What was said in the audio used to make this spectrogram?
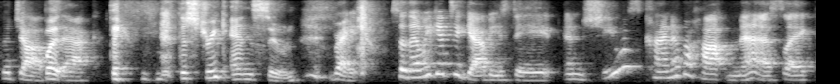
good job But- zach the streak ends soon. right so then we get to gabby's date and she was kind of a hot mess like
